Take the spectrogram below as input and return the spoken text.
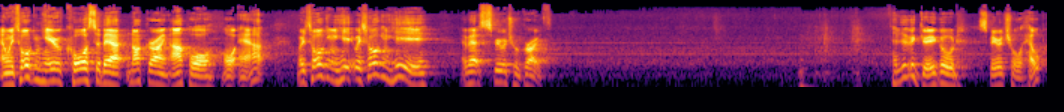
And we're talking here, of course, about not growing up or, or out. We're talking, here, we're talking here about spiritual growth. Have you ever Googled spiritual help?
